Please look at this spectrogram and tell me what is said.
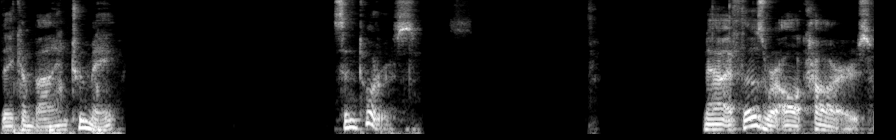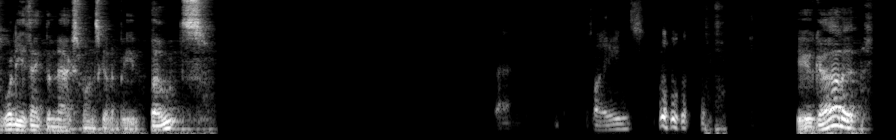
They combine to make Centaurus. Now, if those were all cars, what do you think the next one's going to be? Boats? Planes. You got it.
